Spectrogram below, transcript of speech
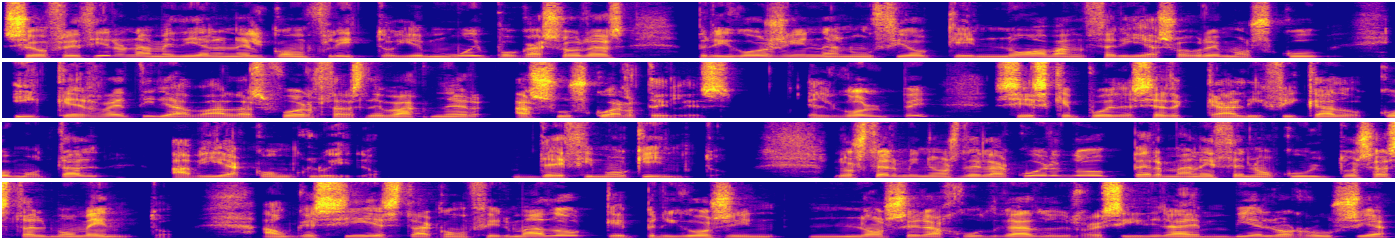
se ofrecieron a mediar en el conflicto y en muy pocas horas Prigozhin anunció que no avanzaría sobre Moscú y que retiraba a las fuerzas de Wagner a sus cuarteles. El golpe, si es que puede ser calificado como tal, había concluido. Décimo quinto. Los términos del acuerdo permanecen ocultos hasta el momento, aunque sí está confirmado que Prigozhin no será juzgado y residirá en Bielorrusia,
